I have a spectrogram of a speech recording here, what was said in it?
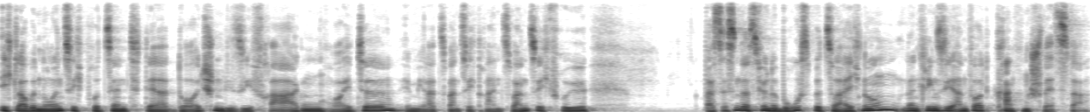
Ich glaube, 90 Prozent der Deutschen, die Sie fragen, heute im Jahr 2023 früh, was ist denn das für eine Berufsbezeichnung? Dann kriegen Sie die Antwort Krankenschwester.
